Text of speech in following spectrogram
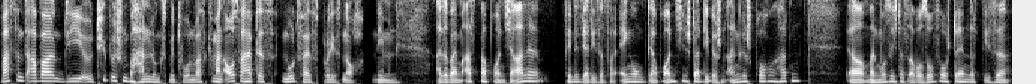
Was sind aber die äh, typischen Behandlungsmethoden? Was kann man außerhalb des Notfallsprays noch nehmen? Also beim Asthma bronchiale findet ja diese Verengung der Bronchien statt, die wir schon angesprochen hatten. Äh, man muss sich das aber so vorstellen, dass diese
